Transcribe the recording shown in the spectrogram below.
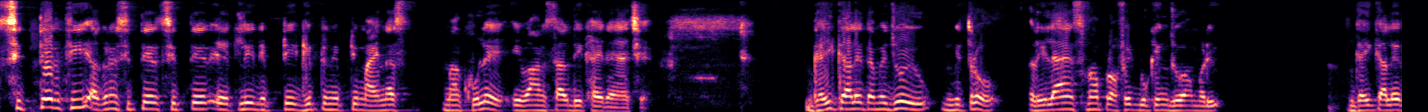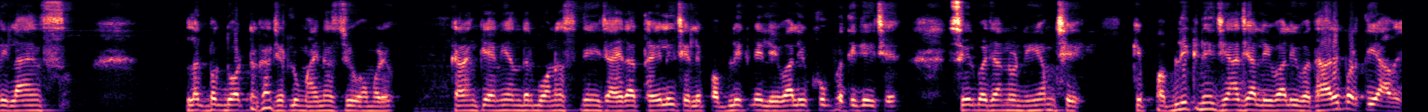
સિત્તેરથી ઓગણસિત્તેર, સિત્તેર એટલી નિફ્ટી, ગિફ્ટ નિફ્ટી માઇનસમાં ખુલે એવા અણસાર દેખાઈ રહ્યા છે. ગઈકાલે તમે જોયું, મિત્રો, રિલાયન્સમાં પ્રોફિટ બુકિંગ જોવા મળ્યું. ગઈકાલે રિલાયન્સ લગભગ દોઢ ટકા જેટલું માઇનસ જોવા મળ્યું. કારણ કે એની અંદર બોનસની જાહેરાત થયેલી છે એટલે પબ્લિકની લેવાલી ખૂબ વધી ગઈ છે. શેર બજારનો નિયમ છે કે પબ્લિકની જ્યાં જ્યાં લેવાલી વધારે પડતી આવે,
